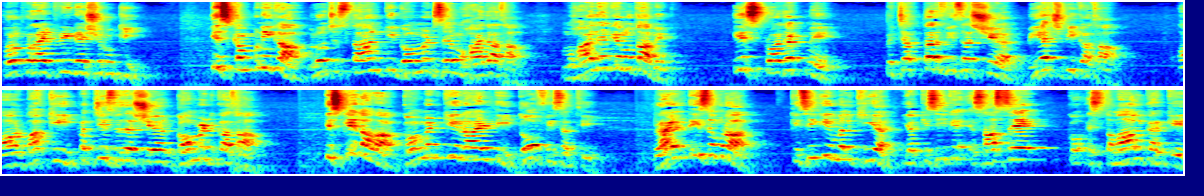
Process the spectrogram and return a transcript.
प्रोपराइटरी ने शुरू की। इस कंपनी का बलोचिस्तान की गवर्नमेंट से मुहिदा था। मुहिदे के मुताबिक इस प्रोजेक्ट में पिछहत्तर फ़ीसद शेयर बीएचपी का था और बाकी 25 फ़ीसद शेयर गवर्नमेंट का था। इसके अलावा गवर्नमेंट की रॉयल्टी दो फ़ीसद थी। रॉयल्टी से मुराद किसी की मलकियत या किसी के एहसासे को इस्तेमाल करके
